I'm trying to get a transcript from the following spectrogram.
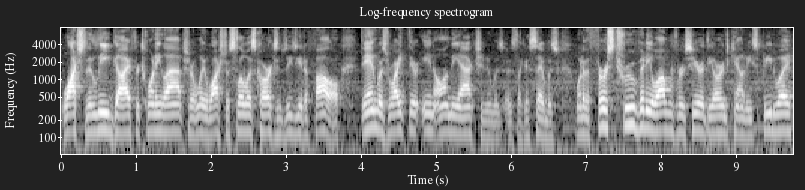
watch the lead guy for 20 laps or only watch the slowest car because it was easy to follow. Dan was right there in on the action. It was, was, like I said, was one of the first true videographers here at the Orange County Speedway.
